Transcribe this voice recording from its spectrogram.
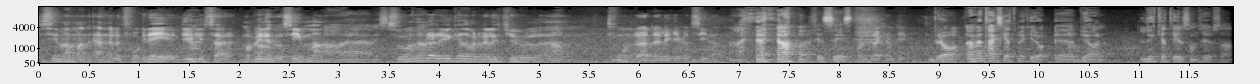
Så simmar man en eller två grejer. Det är ju lite så här, man vill ändå simma. Ja, så 100 rygg hade varit väldigt kul. 200 det lägger vi åt sidan. ja, precis. 100 kan bli. Bra. Ja, men tack så jättemycket då, eh, Björn. Lycka till som tusan.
